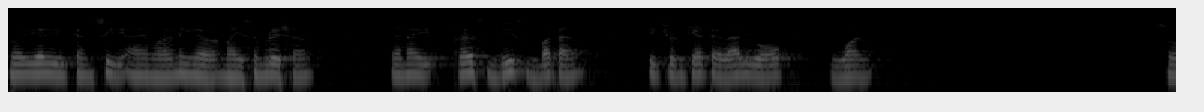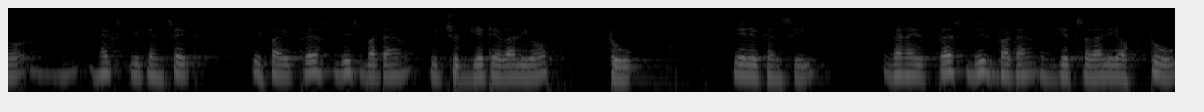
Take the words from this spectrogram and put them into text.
So here you can see I am running a, my simulation. When I press this button it should get a value of 1 so next we can check. If I press this button it should get a value of 2 here you can see. When I press this button it gets a value of 2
